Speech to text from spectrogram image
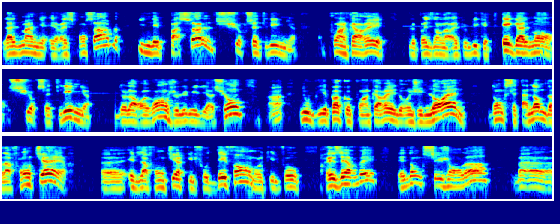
l'Allemagne est responsable, il n'est pas seul sur cette ligne. Poincaré, le président de la République, est également sur cette ligne de la revanche, de l'humiliation. Hein. N'oubliez pas que Poincaré est d'origine lorraine, donc c'est un homme de la frontière. euh, et de la frontière qu'il faut défendre, qu'il faut préserver. Et donc ces gens-là, ben,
